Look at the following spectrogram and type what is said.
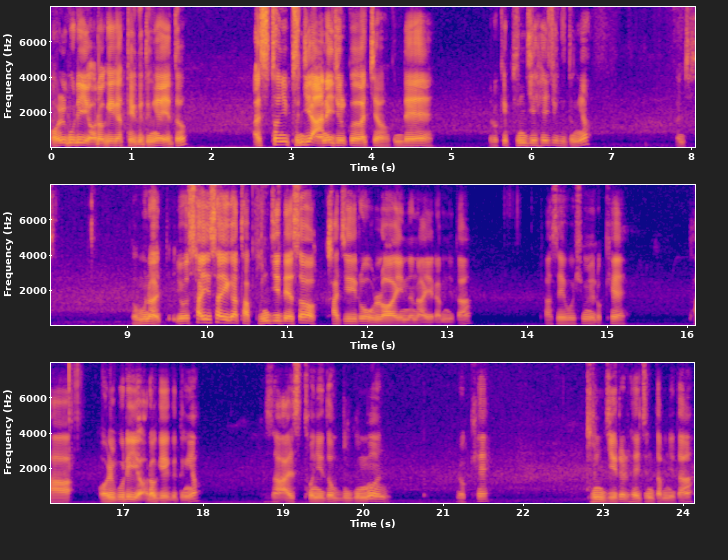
얼굴이 여러 개가 되거든요. 얘도 알스톤이 분지 안 해줄 것 같죠. 근데 이렇게 분지해 주거든요. 너무나 요 사이사이가 다 분지돼서 가지로 올라와 있는 아이랍니다. 자세히 보시면 이렇게 다 얼굴이 여러 개거든요. 그래서 알스토니도 묵으면 이렇게 분지를 해준답니다.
